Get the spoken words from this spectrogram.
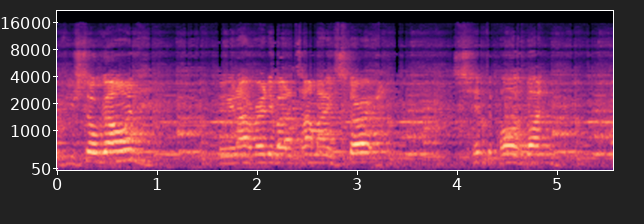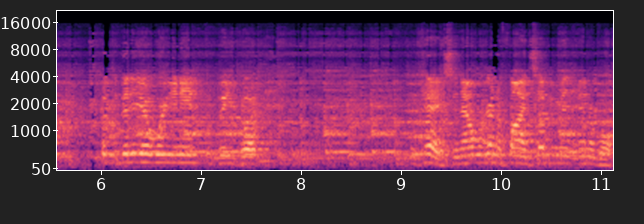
If you're still going, and you're not ready by the time I start, just hit the pause button. Put the video where you need it to be put. Okay, so now we're going to find seven interval.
